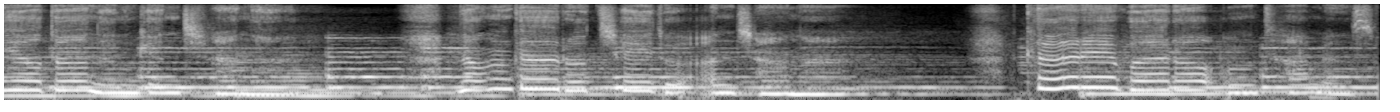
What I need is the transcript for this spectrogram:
혼자여도 난 괜찮아 넌 그렇지도 않잖아 그리 외로움 타면서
